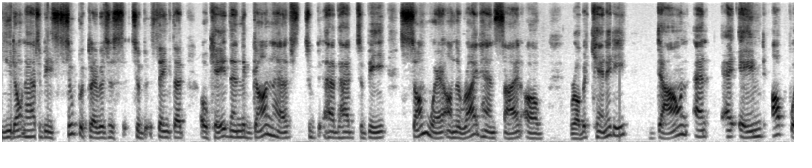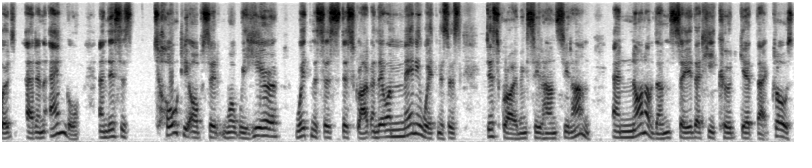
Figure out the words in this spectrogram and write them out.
you don't have to be super clever to, to think that, okay, then the gun has to have had to be somewhere on the right hand side of Robert Kennedy, down and aimed upwards at an angle. And this is totally opposite what we hear witnesses describe. And there were many witnesses describing Sirhan Sirhan. And none of them say that he could get that close.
